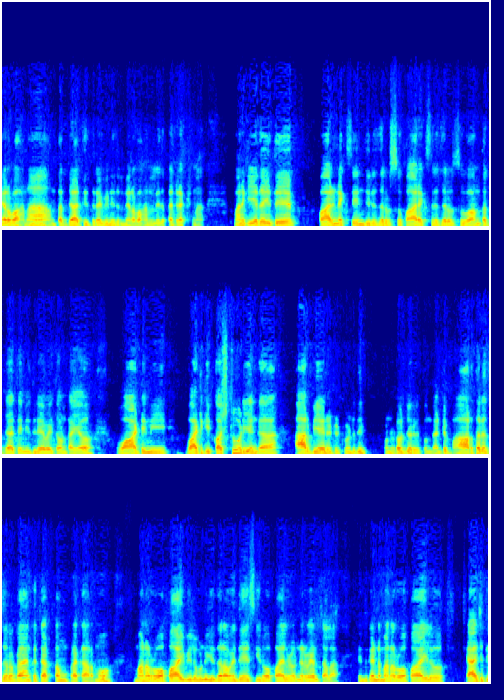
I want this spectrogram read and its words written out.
నిర్వహణ అంతర్జాతీయ ద్రవ్య నిధుల నిర్వహణ లేదా పరిరక్షణ. మనకి ఏదైతే foreign exchange reserves forex reserves అంతర్జాతీయ నిధులు ఏవైతే ఉంటాయో వాటిని వాటికి కస్టోడియంగా ఆర్బీఐ అనేటటువంటిది ఉండడం జరుగుతుంది. అంటే భారత రిజర్వ్ బ్యాంక్ చట్టం ప్రకారము మన రూపాయి విలువను ఇతర విదేశీ రూపాయలలో నిర్వహించాలా. ఎందుకంటే మన రూపాయలు యాజ్ ఇట్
